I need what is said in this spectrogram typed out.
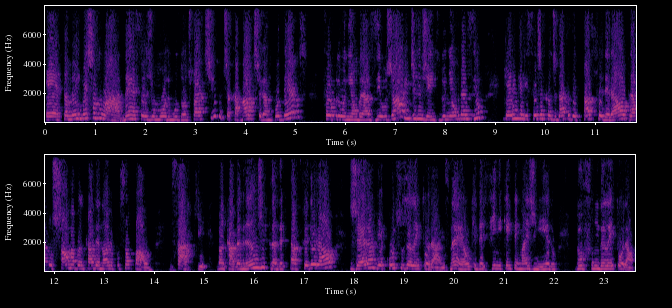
é, também deixa no ar, né? Sérgio Moro mudou de partido, tinha acabado de chegar no Podemos, foi para o União Brasil já, e dirigentes do União Brasil querem que ele seja candidato a deputado federal para puxar uma bancada enorme para São Paulo. E sabe que bancada grande para deputado federal gera recursos eleitorais, né? É o que define quem tem mais dinheiro do fundo eleitoral.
